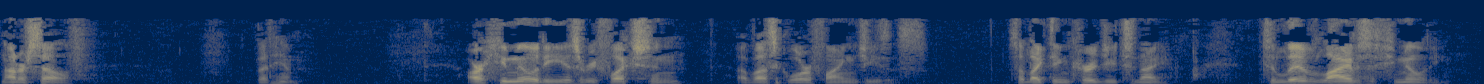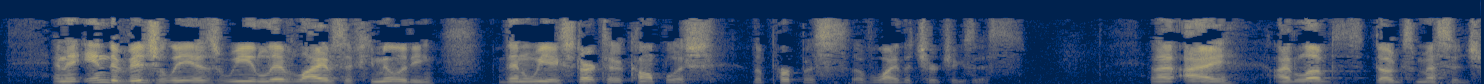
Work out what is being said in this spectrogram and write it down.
Not ourselves, but him. Our humility is a reflection of us glorifying Jesus. So I'd like to encourage you tonight to live lives of humility. And individually, as we live lives of humility, then we start to accomplish the purpose of why the church exists. And I, I, I loved Doug's message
